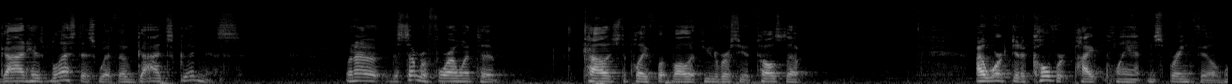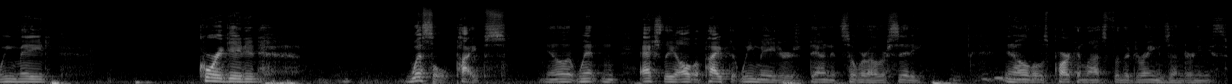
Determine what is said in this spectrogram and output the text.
God has blessed us with, of God's goodness. When I, the summer before I went to college to play football at the University of Tulsa, I worked at a culvert pipe plant in Springfield. We made corrugated whistle pipes. You know, it went and actually all the pipe that we made is down at Silver Dollar City. You know, all those parking lots for the drains underneath.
